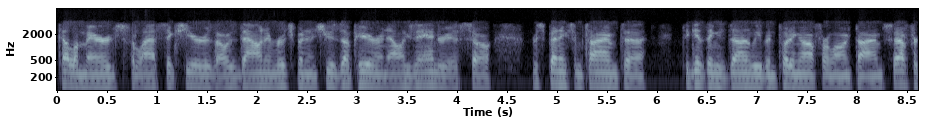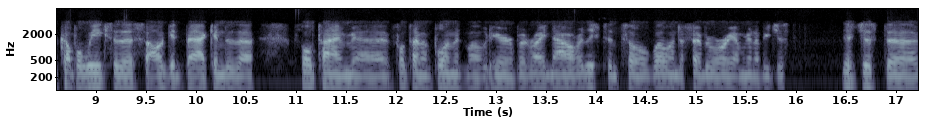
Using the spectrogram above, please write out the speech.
telemarriage for the last six years. I was down in Richmond and she was up here in Alexandria, so we're spending some time to to get things done. We've been putting off for a long time. So after a couple of weeks of this, I'll get back into the full time uh, full time employment mode here. But right now, or at least until well into February, I'm going to be just it's just uh,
